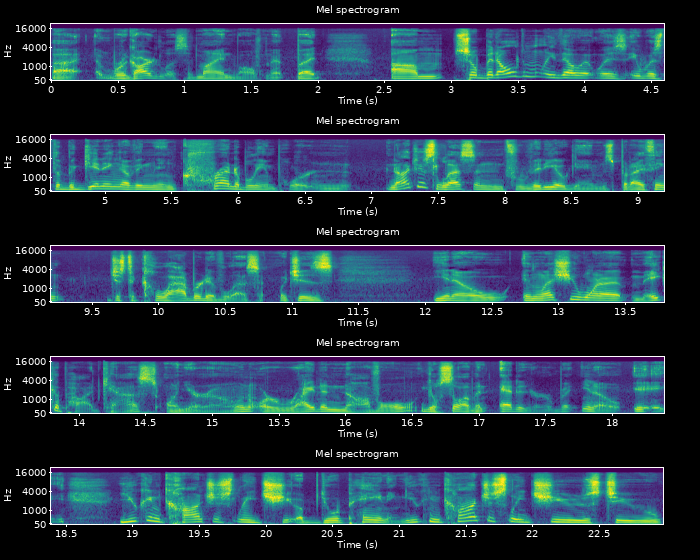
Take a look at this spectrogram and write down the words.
uh, regardless of my involvement. But Um, so, but ultimately, though, it was it was the beginning of an incredibly important, not just lesson for video games, but I think just a collaborative lesson, which is, you know, unless you want to make a podcast on your own or write a novel, you'll still have an editor, but you know, it, you can consciously choo- do a painting. You can consciously choose to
